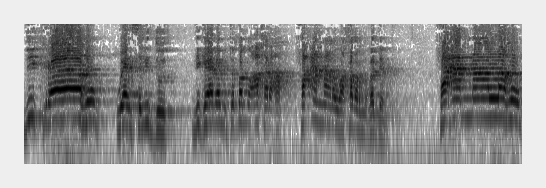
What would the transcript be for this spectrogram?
ذكراهم وين سليدود ذكرها من تضم اخر فعنا هو مقدم فعنا لهم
